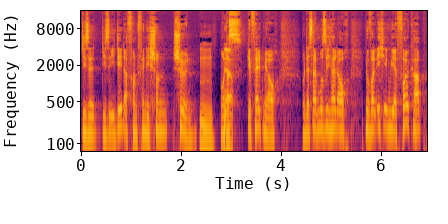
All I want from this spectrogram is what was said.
diese, diese Idee davon finde ich schon schön. Mhm. Und ja. das gefällt mir auch. Und deshalb muss ich halt auch, nur weil ich irgendwie Erfolg habe,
